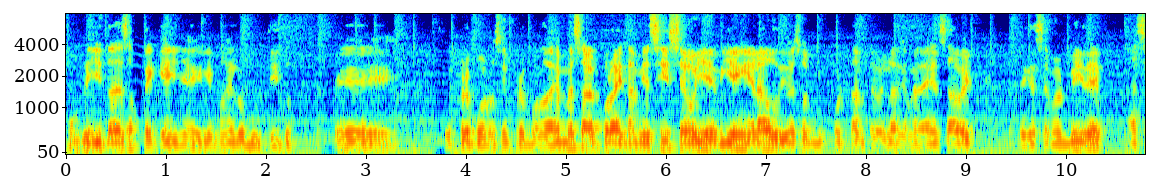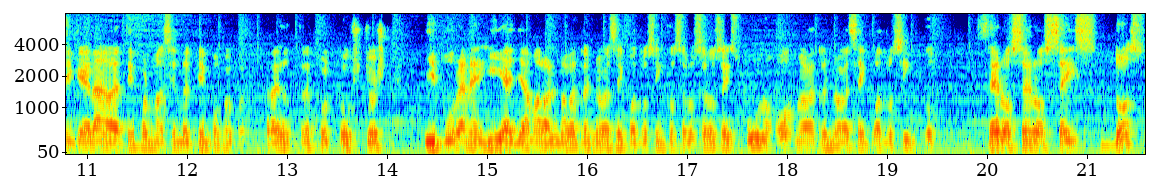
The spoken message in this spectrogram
sombrillita de esas pequeñas que queman en los bultitos. Eh, siempre es bueno, siempre es bueno. Déjenme saber por ahí también si se oye bien el audio, eso es muy importante, ¿verdad? Que me dejen saber de que se me olvide. Así que nada, esta información del tiempo fue traída ustedes por Coach Josh y Pura Energía. Llámalo al 939-645-0061 o 939-645-0062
